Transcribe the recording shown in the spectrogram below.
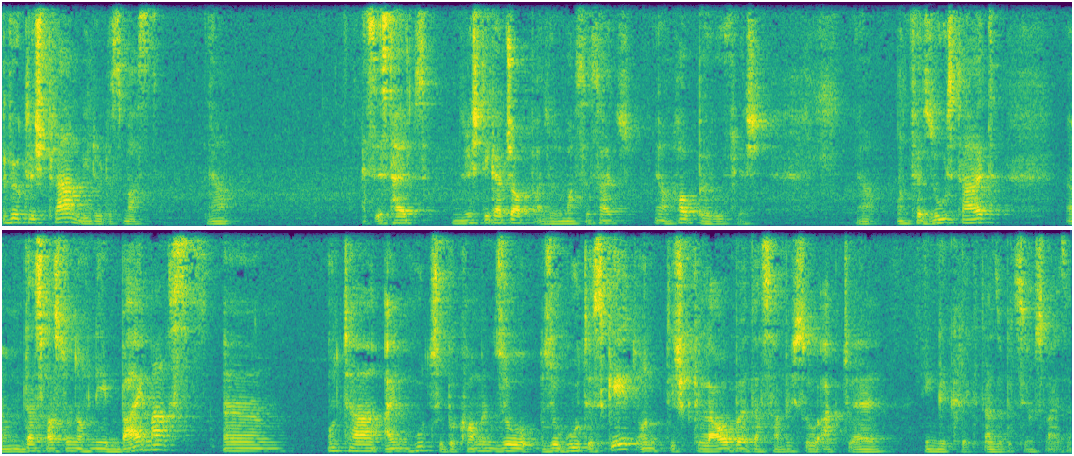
wirklich planen, wie du das machst, ja es ist halt ein richtiger Job, also du machst es halt ja, hauptberuflich. Ja, und versuchst halt, ähm, das, was du noch nebenbei machst, ähm, unter einem Hut zu bekommen, so, so gut es geht. Und ich glaube, das habe ich so aktuell hingekriegt. Also beziehungsweise,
